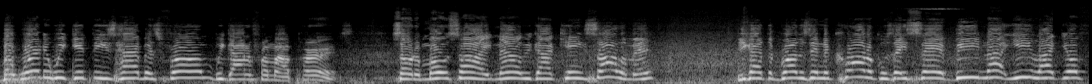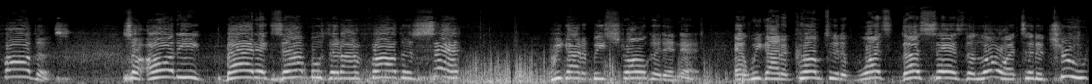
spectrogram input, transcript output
But where do we get these habits from? We got them from our parents. So the Most High, now we got King Solomon. You got the brothers in the Chronicles. They said, Be not ye like your fathers. So all the bad examples that our fathers set, we got to be stronger than that. And we got to come to the what thus says the Lord, to the truth,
